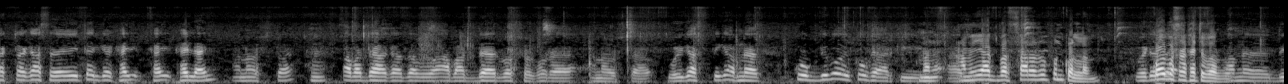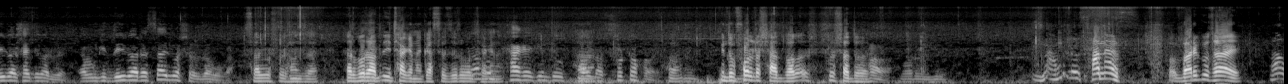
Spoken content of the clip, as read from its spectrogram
একটা গাছে এই তারিখে খাই খাই- খাইলাম আনারসটা। হ্যাঁ। আবার দেখা যাব আবার দেড় বছর পরে আনারসটা ওই গাছ থেকে আপনার কোক দিব ওই কোকে আর কি মানে আমি একবার চারা রোপণ করলাম। ওইটা কয় বছর খাইতে পারব? আপনি দুইবার খাইতে পারবেন এবং কি দুইবারে চার বছর যাব চার বছর এখন যায়। তারপর আর ই থাকে না গাছে জোর থাকে না। থাকে কিন্তু ফলটা ছোট হয়। হ্যাঁ। কিন্তু ফলটা স্বাদ ভালো সুস্বাদু হয়। হ্যাঁ বড় কোথায়? হ্যাঁ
